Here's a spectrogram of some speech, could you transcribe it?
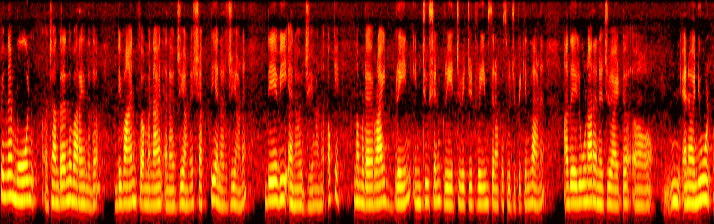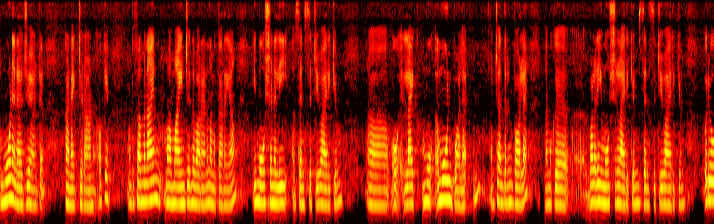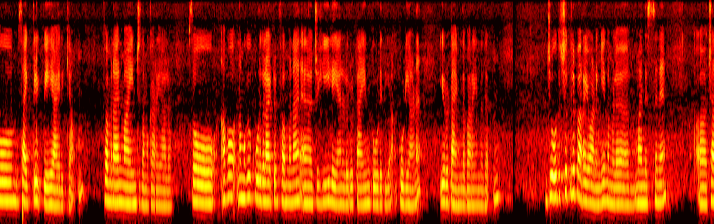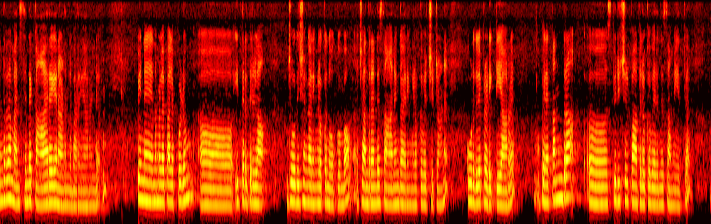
പിന്നെ മൂൺ ചന്ദ്രൻ എന്ന് പറയുന്നത് ഡിവൈൻ ഫെമനൈൻ എനർജിയാണ് ശക്തി എനർജിയാണ് ദേവി എനർജിയാണ് ഓക്കെ നമ്മുടെ റൈറ്റ് ബ്രെയിൻ ഇന്റ്യൂഷൻ ക്രിയേറ്റിവിറ്റി ഡ്രീംസിനൊക്കെ സൂചിപ്പിക്കുന്നതാണ്. അത് ലൂണാർ എനർജിയായിട്ട് ന്യൂ മൂൺ എനർജിയായിട്ട് കണക്റ്റഡ് ആണ്. ഓക്കെ അപ്പോൾ ഫെമനൈൻ മൈൻഡ് എന്ന് പറയുന്നത് നമുക്കറിയാം. ഇമോഷണലി സെൻസിറ്റീവ് ആയിരിക്കും. ലൈക്ക് മൂൺ പോലെ ചന്ദ്രൻ പോലെ നമുക്ക് വളരെ ഇമോഷണൽ ആയിരിക്കും സെൻസിറ്റീവ് ആയിരിക്കും. ഒരു സൈക്ലിക് വേ ആയിരിക്കാം. ഫെമനൈൻ മൈൻഡ് നമുക്കറിയാലോ. സോ അപ്പോൾ നമുക്ക് കൂടുതലായിട്ടും ഫെമനൈൻ എനർജി ഹീൽ ചെയ്യാനുള്ളൊരു ടൈം കൂടി കൂടിയാണ് ഈ ഒരു ടൈം എന്ന് പറയുന്നത്. ജ്യോതിഷത്തിൽ പറയുവാണെങ്കിൽ നമ്മൾ മനസ്സിനെ ആ, ചന്ദ്രൻ മനസ്സിന്റെ കാരകനാണെന്ന് പറയാറുണ്ട്. പിന്നെ നമ്മൾ പലപ്പോഴും ഇത്തരത്തിലുള്ള ജ്യോതിഷം കാര്യങ്ങളൊക്കെ നോക്കുമ്പോൾ ചന്ദ്രന്റെ സ്ഥാനം കാര്യങ്ങളൊക്കെ വെച്ചിട്ടാണ് കൂടുതൽ പ്രഡിക്റ്റ് ചെയ്യാറ്. പിന്നെ തന്ത്ര സ്പിരിച്വൽ പാത്തിലൊക്കെ വരുന്ന സമയത്ത്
